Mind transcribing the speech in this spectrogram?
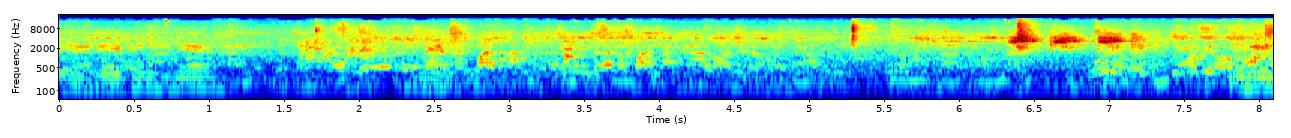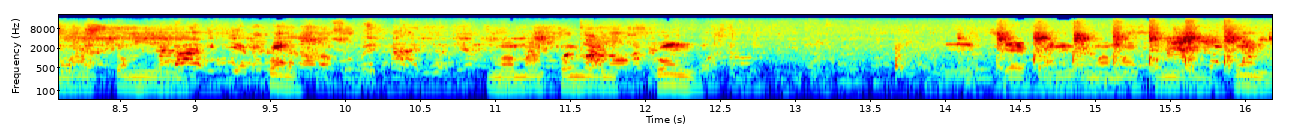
They are eating here. Mama Tom Yum Kung. Mama Tom Yum Kung. ya con eso mamá comió un pun.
